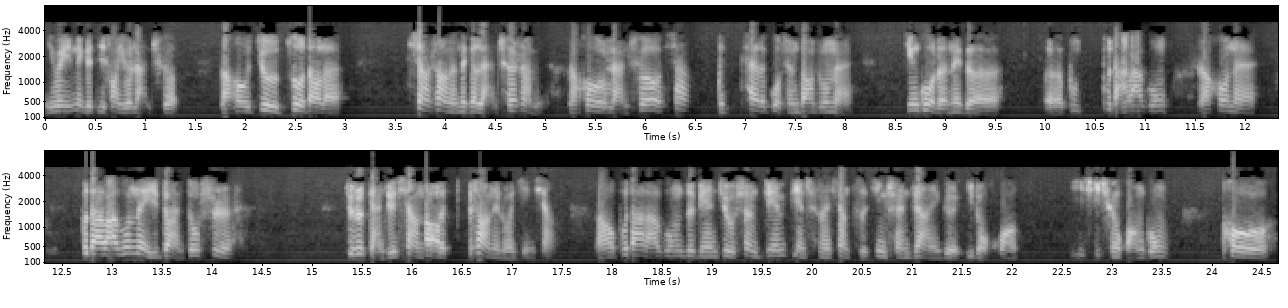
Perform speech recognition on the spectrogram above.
因为那个地方有缆车，然后就坐到了向上的那个缆车上面，然后缆车向开的过程当中呢，经过了那个呃布布达拉宫，然后呢，布达拉宫那一段都是，就是感觉像到了街上那种景象，然后布达拉宫这边就瞬间变成了像紫禁城这样一个一种皇一一群皇宫，然后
